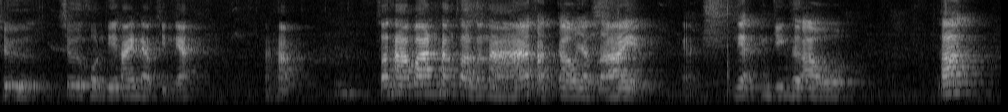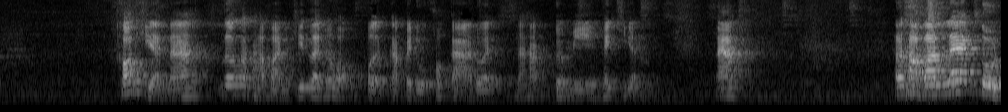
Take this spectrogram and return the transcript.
ชื่อชื่อคนที่ให้แนวคิดเนี้ยนะครับ สถาบันทางศาสนาขัดเกลาอย่างไรเนี่ยจริงๆเธอเอา ถ้าเข้อเขียนนะ เรื่องสถาบันคิดอะไรไม่บอกเปิดกลับไปดูข้อกาด้วยนะครับเพื่อมีให้เขียนนะ สถาบันแรกสุด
